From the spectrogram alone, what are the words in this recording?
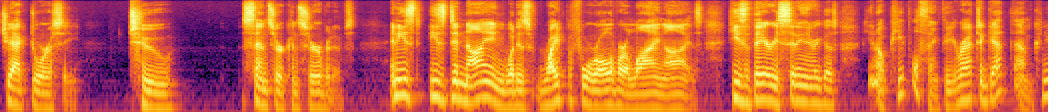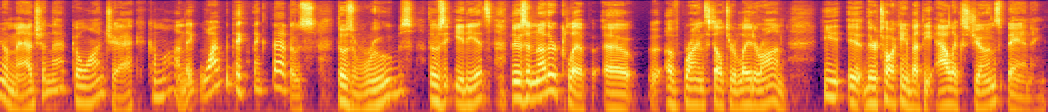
Jack Dorsey to censor conservatives. And he's he's denying what is right before all of our lying eyes. He's there, he's sitting there, he goes, you know, people think that you're out to get them. Can you imagine that? Go on, Jack. Come on. They, why would they think that? Those those rubes, those idiots. There's another clip uh, of Brian Stelter later on. He, uh, they're talking about the Alex Jones banning.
